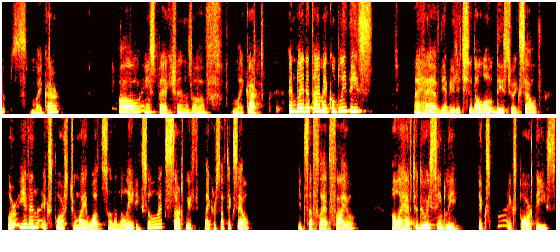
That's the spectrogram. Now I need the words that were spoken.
Oops, my car. All inspections of my car. And by the time I complete this, I have the ability to download this to Excel or even export to my Watson Analytics. So let's start with Microsoft Excel. It's a flat file. All I have to do is simply ex export these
